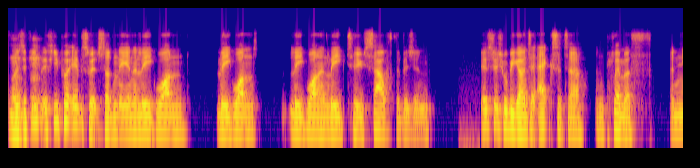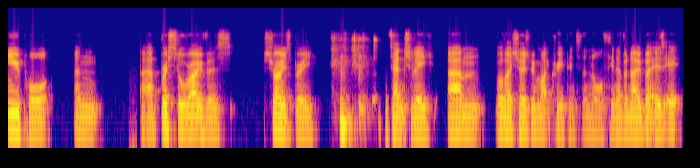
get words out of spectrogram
Whereas if you mm-hmm. if you put Ipswich suddenly in a League One, League One, League One and League Two South division, Ipswich will be going to Exeter and Plymouth and Newport and uh, Bristol Rovers, Shrewsbury potentially. Um, although Shrewsbury might creep into the north, you never know. But is it?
